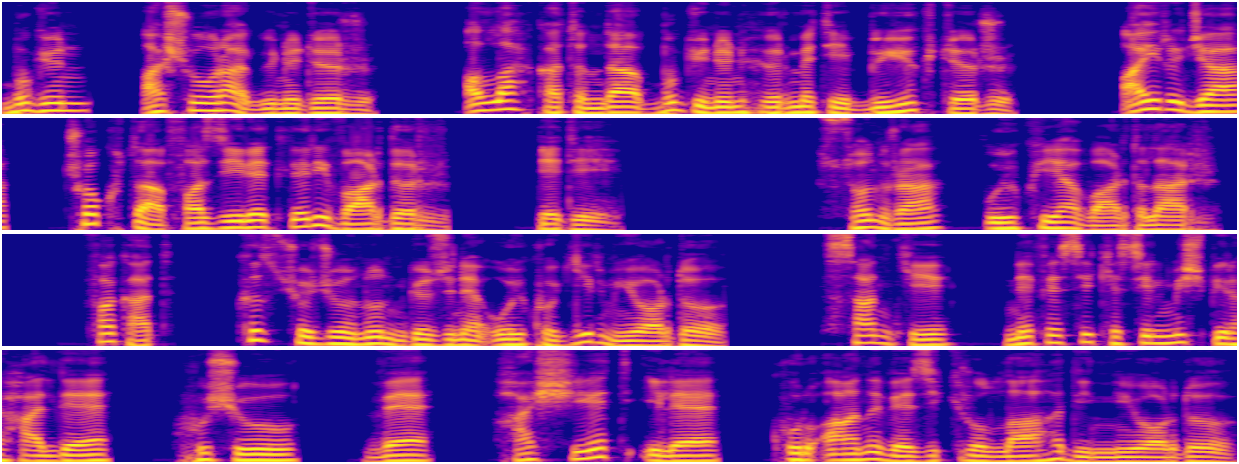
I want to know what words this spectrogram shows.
bugün aşura günüdür. Allah katında bugünün hürmeti büyüktür. Ayrıca çok da faziletleri vardır, dedi. Sonra uykuya vardılar. Fakat kız çocuğunun gözüne uyku girmiyordu. Sanki nefesi kesilmiş bir halde huşu ve haşiyet ile Kur'an'ı ve zikrullahı dinliyordu.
